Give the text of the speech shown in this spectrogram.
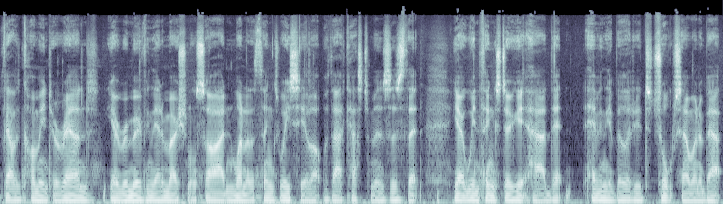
valid comment around you know removing that emotional side. And one of the things we see a lot with our customers is that you know when things do get hard, that having the ability to talk to someone about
